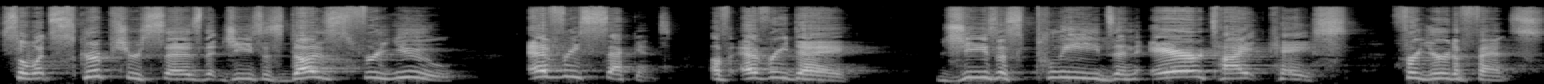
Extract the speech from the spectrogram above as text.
So what scripture says that Jesus does for you every second of every day, Jesus pleads an airtight case for your defense.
